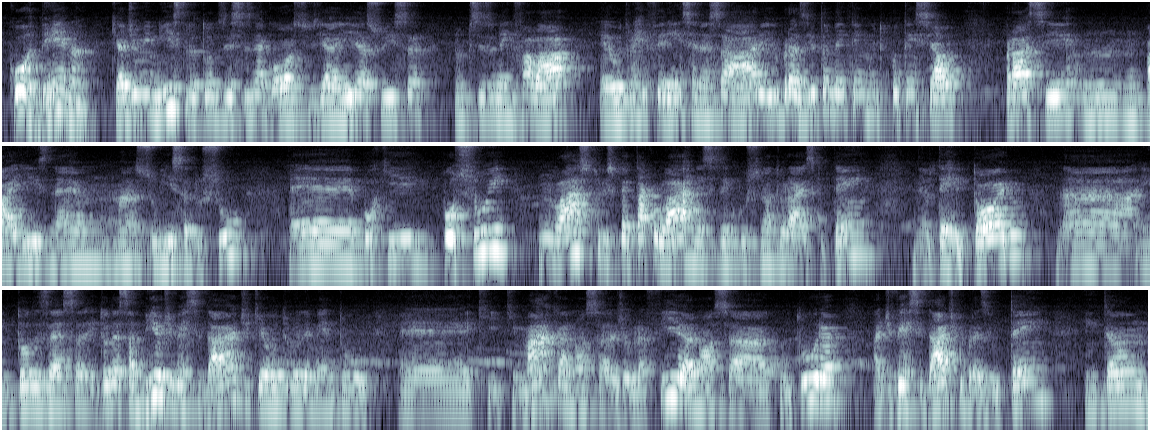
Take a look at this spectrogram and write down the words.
coordena, que administra todos esses negócios. E aí a Suíça, não preciso nem falar, é outra referência nessa área e o Brasil também tem muito potencial para ser um, um, país, né, uma Suíça do Sul, é, porque possui um lastro espetacular nesses recursos naturais que tem, no território, na, em, todas essa, em toda essa biodiversidade, que é outro elemento é, que, que marca a nossa geografia, a nossa cultura, a diversidade que o Brasil tem. Então,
